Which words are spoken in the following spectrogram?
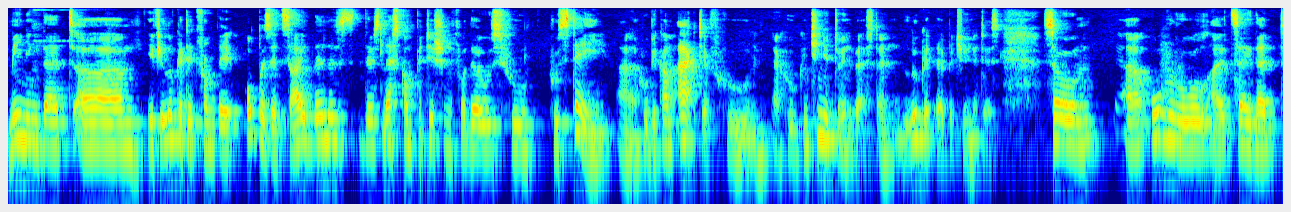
meaning that um, if you look at it from the opposite side, there is there's less competition for those who who stay, uh, who become active, who uh, who continue to invest and look at the opportunities. So uh, overall, I'd say that.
